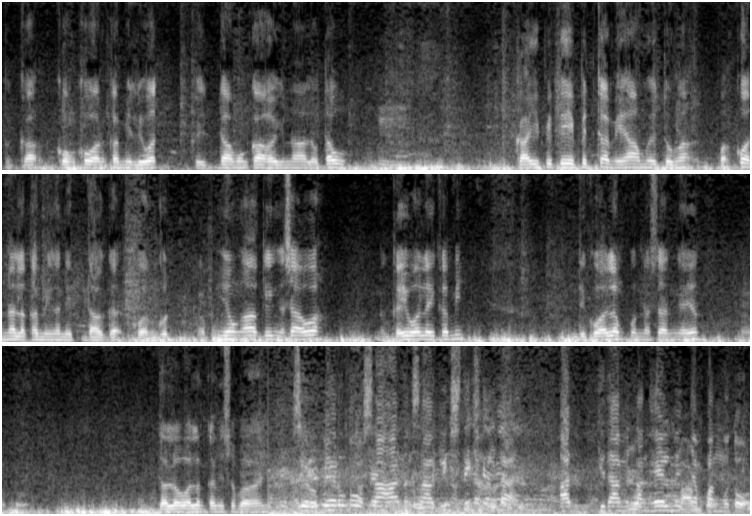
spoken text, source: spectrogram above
Nagkongkuhan kami liwat. Kay damong kahoy na lutaw. Kaipit-ipit kami, amo ito nga. Pa- Kuha na lang kami nga nit dagat. Kuhan good. Yung aking asawa, nagkaiwalay kami. Hindi ko alam kung nasaan ngayon. Dalawa lang kami sa bahay. Si Roberto sahan ng saging ang pinakitan at ginamit ang helmet niyang pangmotor.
